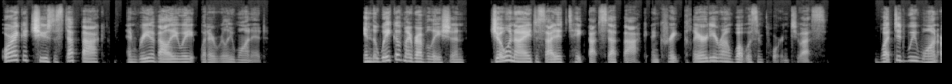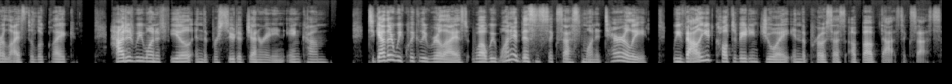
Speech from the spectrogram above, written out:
Or I could choose to step back and reevaluate what I really wanted. In the wake of my revelation, Joe and I decided to take that step back and create clarity around what was important to us. What did we want our lives to look like? How did we want to feel in the pursuit of generating income? Together, we quickly realized while we wanted business success monetarily, we valued cultivating joy in the process above that success.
